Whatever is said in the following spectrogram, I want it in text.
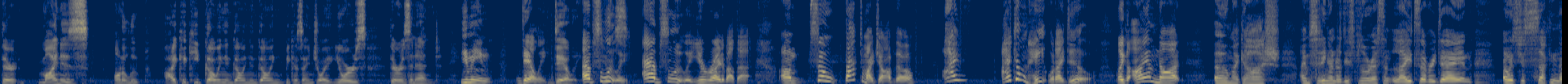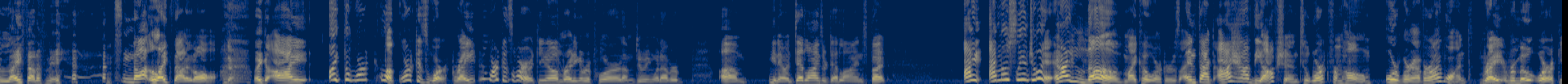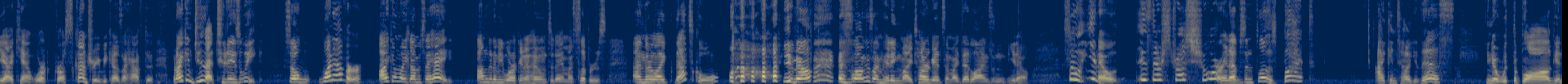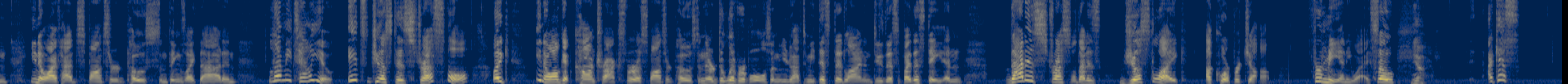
There mine is on a loop. I could keep going and going and going because I enjoy it. Yours there is an end. You mean daily? Daily. Absolutely, Yes. absolutely. You're right about that. Um, so back to my job though, I I don't hate what I do. Like I am not. Oh my gosh, I'm sitting under these fluorescent lights every day, and oh, it's just sucking the life out of me. it's not like that at all. No. Like I like the work. Look, work is work, right? Work is work. You know, I'm writing a report. I'm doing whatever. Um, you know, and deadlines are deadlines, but I I mostly enjoy it, and I love my coworkers. In fact, I have the option to work from home or wherever I want, mm-hmm. right? Remote work. Yeah, I can't work across the country because I have to, but I can do that two days a week. So whenever I can wake up and say, "Hey, I'm gonna be working at home today in my slippers," and they're mm-hmm. like, "That's cool," you know, as long as I'm hitting my targets and my deadlines, and you know, so you know, is there stress? Sure, it ebbs and flows, but I can tell you this, you know, with the blog and, you know, I've had sponsored posts and things like that. And let me tell you, it's just as stressful. Like, you know, I'll get contracts for a sponsored post and they're deliverables and you have to meet this deadline and do this by this date. And that is stressful. That is just like a corporate job. For me, anyway. So, Yeah. I guess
